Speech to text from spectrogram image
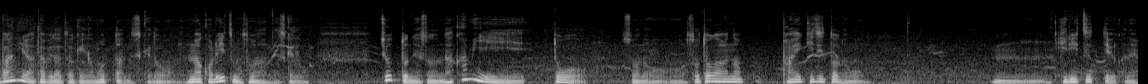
バニラ食べた時に思ったんですけどまあこれいつもそうなんですけどちょっとねその中身とその外側のパイ生地とのうん比率っていうかね。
